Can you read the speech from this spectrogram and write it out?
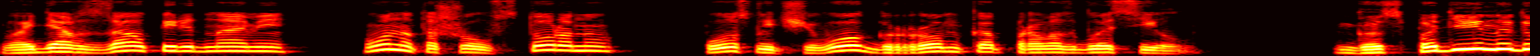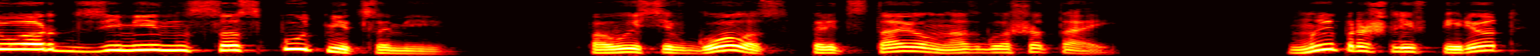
Войдя в зал перед нами, он отошел в сторону, после чего громко провозгласил. «Господин Эдуард Зимин со спутницами!» Повысив голос, представил нас глашатай. Мы прошли вперед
